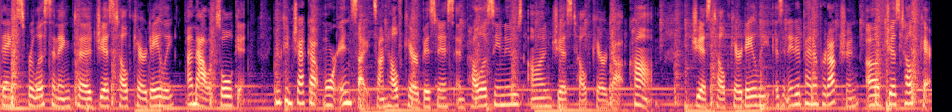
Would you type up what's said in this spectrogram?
Thanks for listening to GIST Healthcare Daily. I'm Alex Olgin. You can check out more insights on healthcare business and policy news on gisthealthcare.com. GIST Healthcare Daily is an independent production of GIST Healthcare.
